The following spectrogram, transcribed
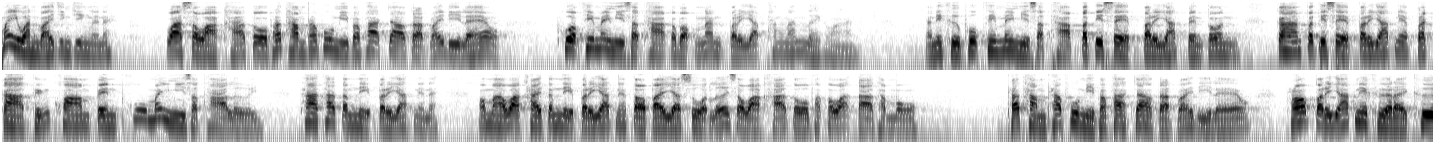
ไม่หวั่นไหวจริง ๆ เลยนะว่าสวากขาโตพระธรรมพระผู้มีพระภาคเจ้าตรัสไว้ดีแล้ว พวกที่ไม่มีศรัทธาก็บอกนั่นปริยัติทั้งนั้นเลยก็ว่างั้น อันนี้คือพวกที่ไม่มีศรัทธาปฏิเสธปริยัติเป็นต้น การปฏิเสธปริยัติเนี่ยประกาศถึงความเป็นผู้ไม่มีศรัทธาเลย ถ้าถ้าตำหนิปริยัติเนี่ยนะพอมาว่าใครตำหนิปริยัติเนี่ยต่อไปอย่าสวดเลยสวากขาโตพระควตาธรรมโม พระธรรมพระผู้มีพระภาคเจ้าตรัสไว้ดีแล้ว เพราะปริยัติเนี่ยคืออะไรคือ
